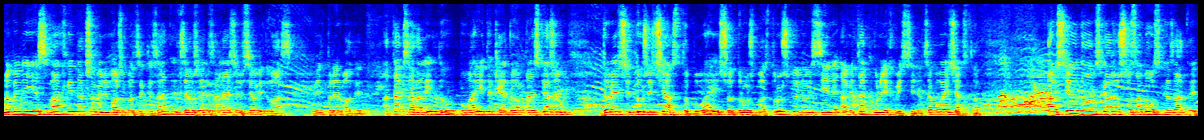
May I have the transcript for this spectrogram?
Ну, ми не є свахи, так що ми не можемо це казати. Це вже залежить все від вас, від природи. А так взагалі, ну, буває і таке. До, скажімо, до речі, дуже часто буває, що дружба з дружкою на весіллі, а відтак у них весілля. Це буває часто. А ще одна вам скажу, що забув сказати.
